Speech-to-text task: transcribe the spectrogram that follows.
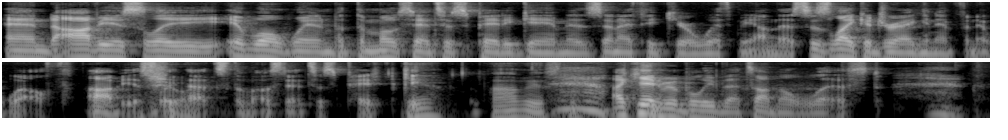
and obviously it won't win, but the most anticipated game is, and I think you're with me on this, is like a Dragon Infinite Wealth. Obviously, Sure. that's the most anticipated game. yeah, Obviously. I can't even believe that's on the list.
